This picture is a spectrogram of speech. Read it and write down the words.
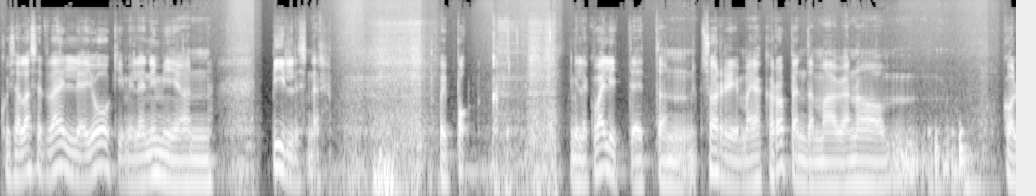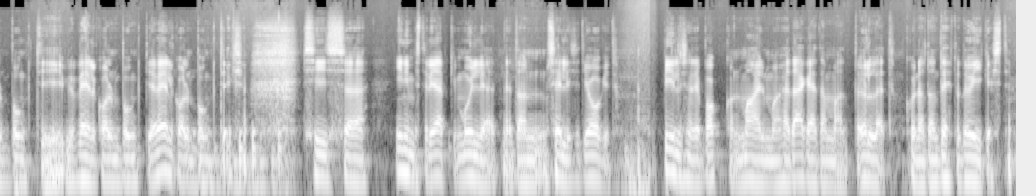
kui sa lased välja joogi, mille nimi on pilsner või pokk, mille kvaliteet on, sorry, ma ei hakka ropendama, aga no kolm punkti, veel kolm punkti ja veel kolm punkti, eks ju. siis äh, inimestele jääbki mulje, et need on sellised joogid. Pilsneri pokk on maailma ühed ägedamad õlled, kui nad on tehtud õigesti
